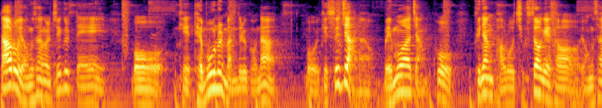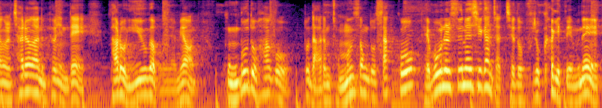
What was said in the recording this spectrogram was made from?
따로 영상을 찍을 때 뭐 이렇게 대본을 만들거나 뭐 이렇게 쓰지 않아요. 메모하지 않고 그냥 바로 즉석에서 영상을 촬영하는 편인데 바로 이유가 뭐냐면 공부도 하고 또 나름 전문성도 쌓고 대본을 쓰는 시간 자체도 부족하기 때문에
